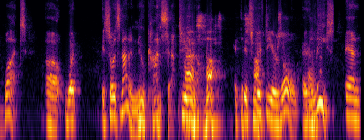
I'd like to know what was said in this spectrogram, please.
but uh, what? So it's not a new concept. no, know? it's not. It's it's not. 50 years old at Yeah. least and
